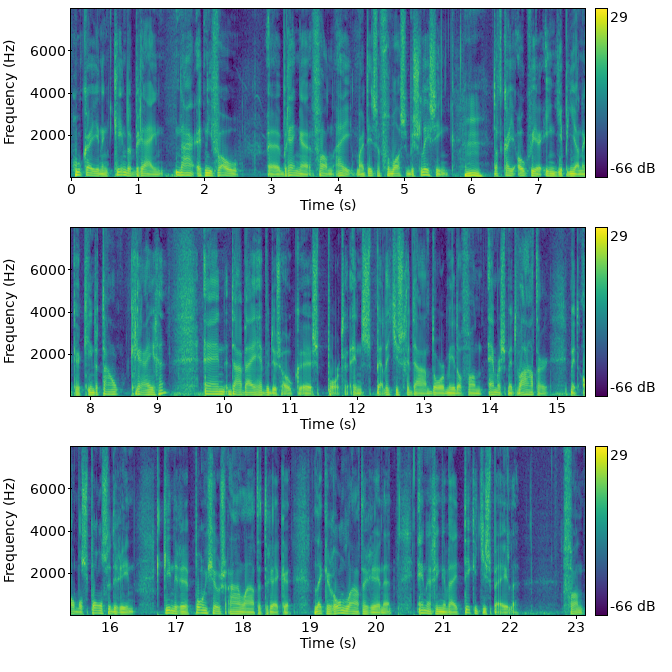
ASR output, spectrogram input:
Hoe kan je een kinderbrein naar het niveau eh, brengen van... hé, hey, maar dit is een volwassen beslissing. Dat kan je ook weer in Jip en Janneke kindertaal krijgen. En daarbij hebben we dus ook eh, sport en spelletjes gedaan... door middel van emmers met water, met allemaal sponsen erin. Kinderen poncho's aan laten trekken, lekker rond laten rennen. En dan gingen wij ticketjes spelen van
